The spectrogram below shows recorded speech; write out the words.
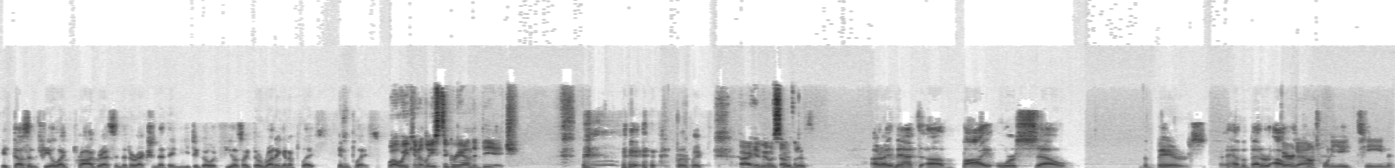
It doesn't feel like progress in the direction that they need to go. It feels like they're running in a place in place. well we can at least agree on the dh Perfect. all right hit me with something Goodness. All right, Matt. Uh, buy or sell the Bears have a better outlook for 2018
